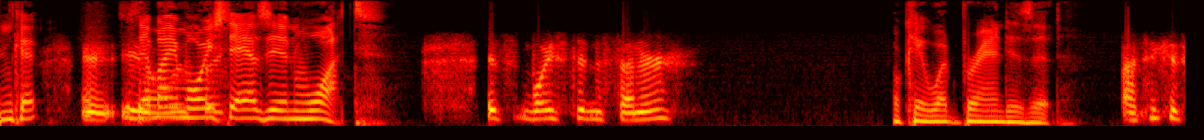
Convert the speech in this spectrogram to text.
Okay. You Semi moist like- as in what? it's moist in the center. Okay. What brand is it? I think it's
